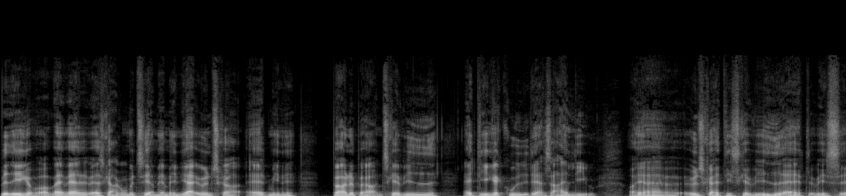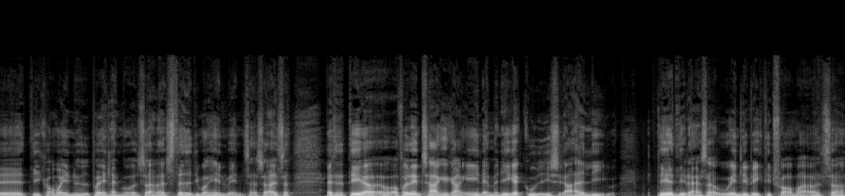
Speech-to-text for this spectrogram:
ved ikke, hvad, hvad, hvad jeg skal argumentere med, men jeg ønsker, at mine børnebørn skal vide, at de ikke er Gud i deres eget liv. Og jeg ønsker, at de skal vide, at hvis øh, de kommer i nød på en eller anden måde, så er der et sted, de må henvende sig. Så altså, altså det at, at få den tankegang ind, at man ikke er Gud i sit eget liv, det er det, der er så uendelig vigtigt for mig. Og så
